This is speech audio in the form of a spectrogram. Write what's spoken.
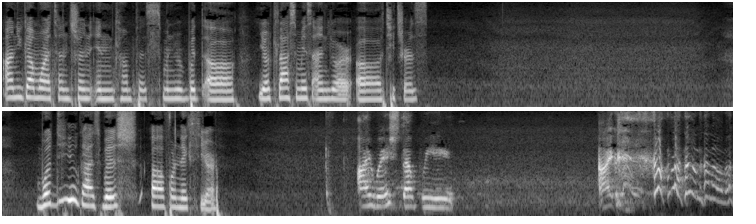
and you get more attention in campus when you're with uh, your classmates and your uh, teachers. What do you guys wish uh, for next year? I wish that we. I. no, no, no, no.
